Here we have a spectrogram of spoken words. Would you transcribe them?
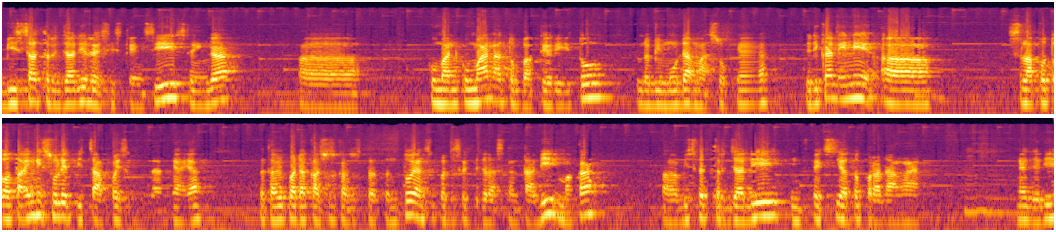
bisa terjadi resistensi sehingga uh, kuman-kuman atau bakteri itu lebih mudah masuknya. Jadi kan ini uh, selaput otak ini sulit dicapai sebenarnya ya. Tetapi pada kasus-kasus tertentu yang seperti saya jelaskan tadi, maka uh, bisa terjadi infeksi atau peradangan. Hmm. Ya, jadi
